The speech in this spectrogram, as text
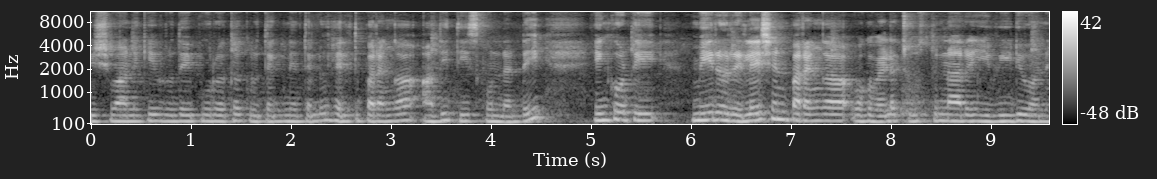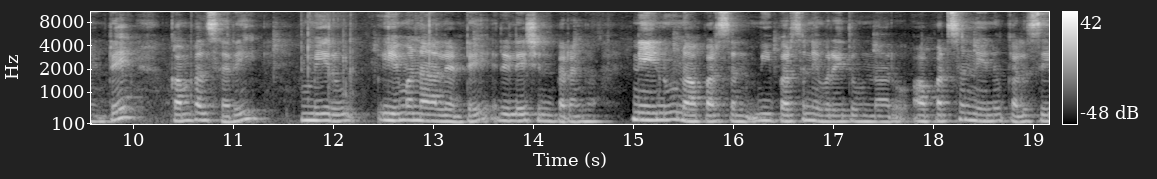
విశ్వానికి హృదయపూర్వక కృతజ్ఞతలు. హెల్త్ పరంగా అది తీసుకుండండి. ఇంకోటి మీరు రిలేషన్ పరంగా ఒకవేళ చూస్తున్నారు ఈ వీడియో అని అంటే కంపల్సరీ మీరు ఏమనాలంటే రిలేషన్ పరంగా నేను నా పర్సన్ మీ పర్సన్ ఎవరైతే ఉన్నారో ఆ పర్సన్ నేను కలిసి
